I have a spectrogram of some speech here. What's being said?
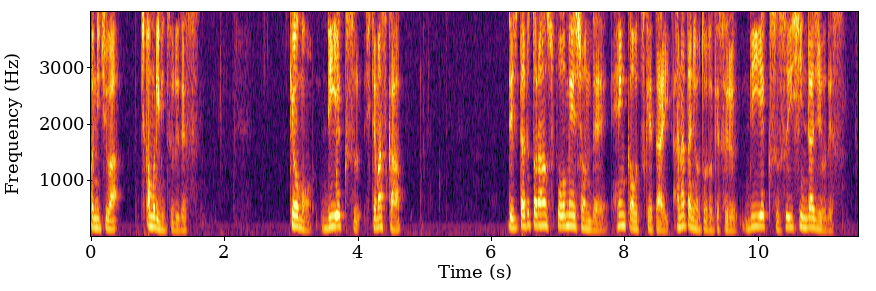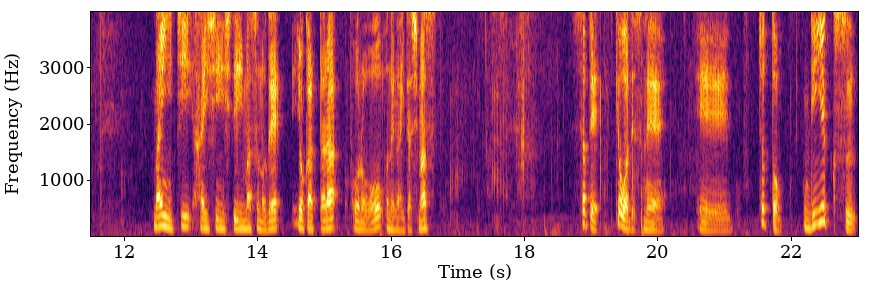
こんにちは、近森光です。今日も DX してますか？デジタルトランスフォーメーションで変化をつけたいあなたにお届けする DX 推進ラジオです。毎日配信していますので、よかったらフォローをお願いいたします。さて、今日はですね、えー、ちょっと DX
